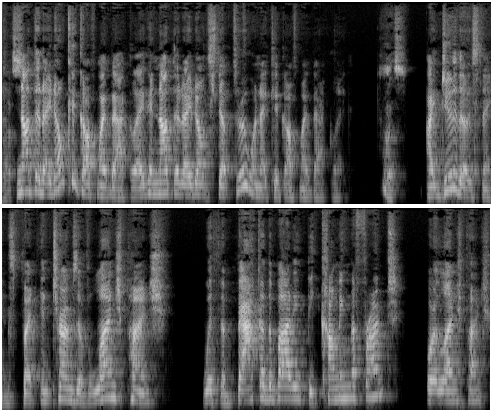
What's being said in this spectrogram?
Yes. Not that I don't kick off my back leg, and not that I don't step through when I kick off my back leg. Yes. I do those things, but in terms of lunge punch with the back of the body becoming the front, or lunge punch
